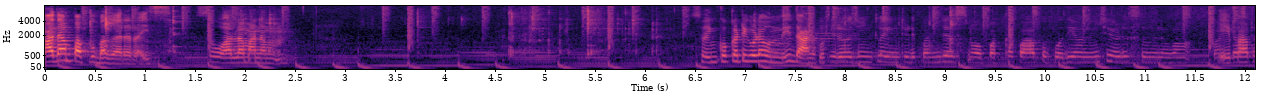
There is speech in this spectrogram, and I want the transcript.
బాదాం పప్పు బగారా రైస్. సో అలా మనం సో ఇంకొకటి కూడా ఉంది దానికోసం ఈ రోజు ఇంట్లో ఇంటిడి పని చేస్తున్నావు. పక్క పాప పొదియం నుంచి ఏడుస్తుంది నువ్వు. ఏ పాప?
